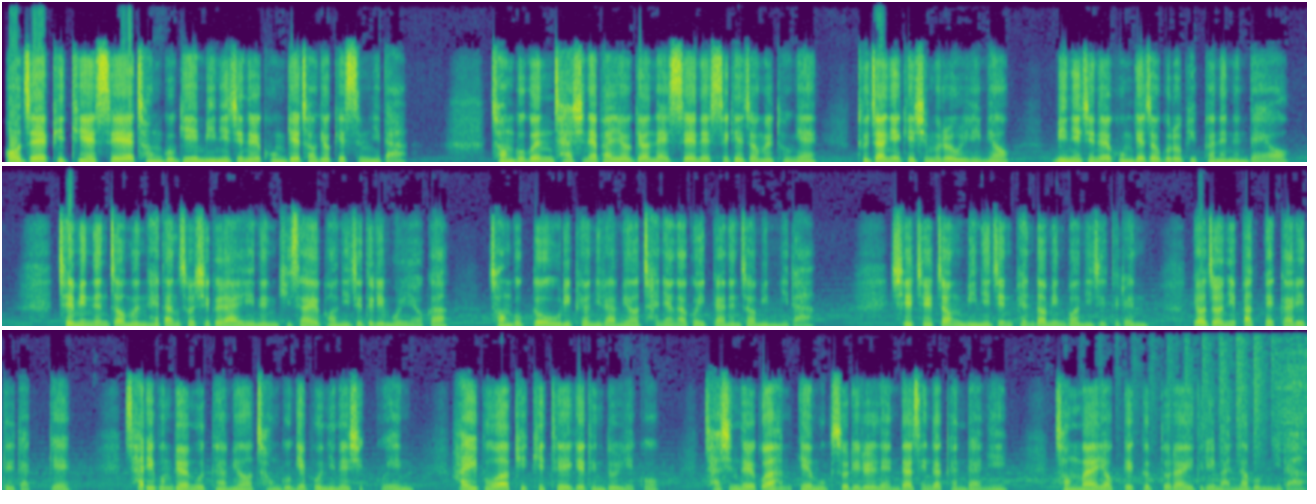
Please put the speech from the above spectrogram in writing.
어제 BTS의 정국이 미니진을 공개 저격했습니다. 정국은 자신의 반려견 SNS 계정을 통해 두 장의 게시물을 올리며 미니진을 공개적으로 비판했는데요. 재밌는 점은 해당 소식을 알리는 기사에 버니즈들이 몰려가 정국도 우리 편이라며 찬양하고 있다는 점입니다. 실질적 미니진 팬덤인 버니즈들은 여전히 빡대가리들답게 사리분별 못하며 정국이 본인의 식구인 하이브와 빅히트에게 등 돌리고 자신들과 함께 목소리를 낸다 생각한다니 정말 역대급 또라이들이 많나봅니다.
